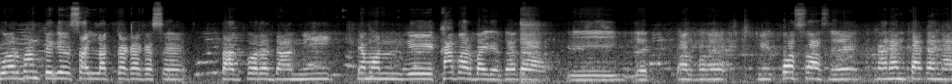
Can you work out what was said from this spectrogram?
গড় বানতে গিয়ে চার লাখ টাকা গেছে। তারপরে দানি তেমন খাবার বাইরে দাদা এই তারপরে কষা আছে কারণ টাকা না।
